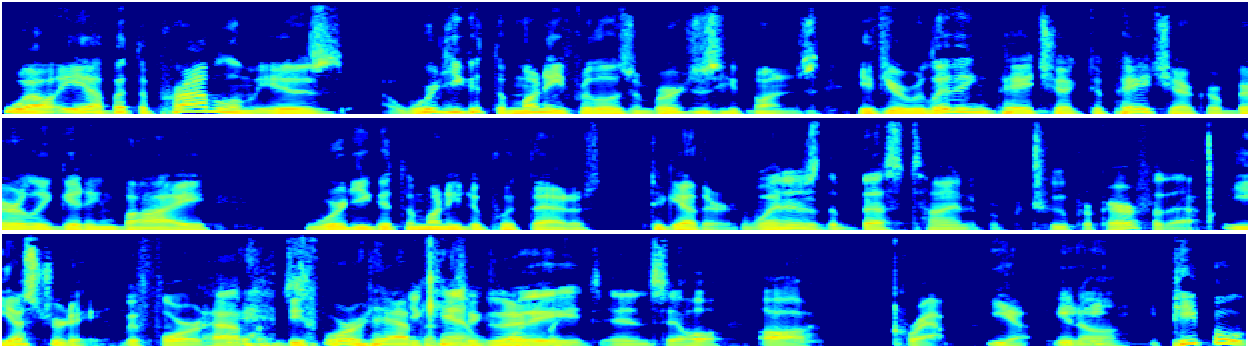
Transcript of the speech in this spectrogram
Well, yeah, but the problem is where do you get the money for those emergency funds? If you're living paycheck to paycheck or barely getting by, where do you get the money to put that together? When is the best time to, to prepare for that? Yesterday, Before it happens. before it happens, You can't exactly. wait and say, "Oh, oh, crap." Yeah, You know? people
